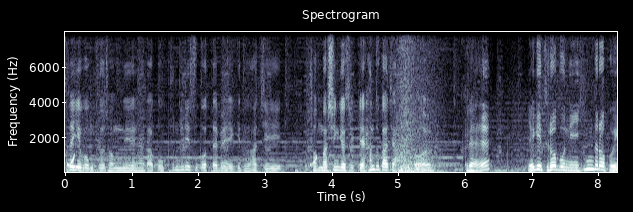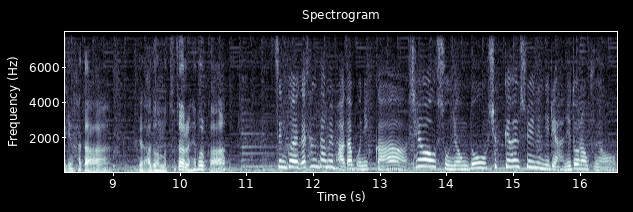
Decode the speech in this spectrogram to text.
쓰레기 봉투 정리해라고 분리수거 때문에 얘기도 하지. 정말 신경 쓸 게 한두 가지 아닐걸. 그래? 얘기 들어보니 힘들어 보이긴 하다. 근데 나도 한번 투자를 해볼까? 친구에게 상담을 받아보니까 쉐어하우스 운영도 쉽게 할 수 있는 일이 아니더라고요.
